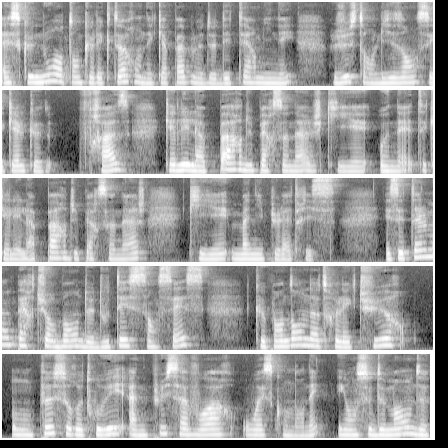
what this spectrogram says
est-ce que nous, en tant que lecteurs, on est capable de déterminer, juste en lisant ces quelques phrases, quelle est la part du personnage qui est honnête et quelle est la part du personnage qui est manipulatrice. Et c'est tellement perturbant de douter sans cesse que pendant notre lecture, on peut se retrouver à ne plus savoir où est-ce qu'on en est. Et on se demande,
